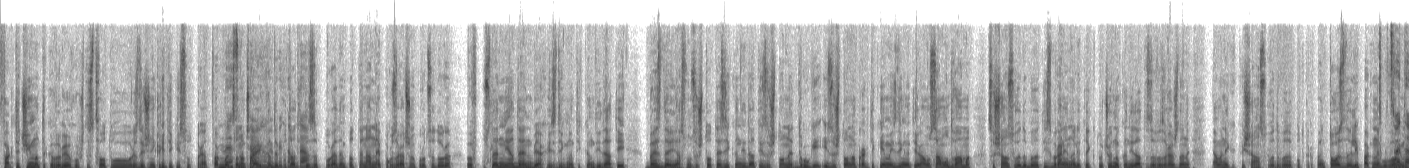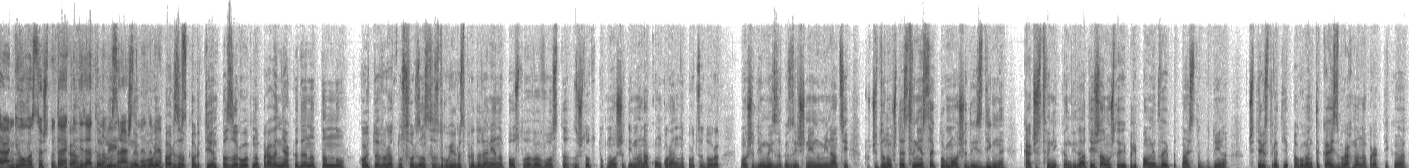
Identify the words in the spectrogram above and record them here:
Факт е, че има такава в обществото, различни критики се отправят. Това, Не което направиха питам, депутатите да. за пореден път, една непрозрачна процедура. В последния ден бяха издигнати кандидати, без да е ясно защо тези кандидати, защо не други и защо на практика има издигнати рано само двама с шансове да бъдат избрани, нали? тъй като очевидно кандидата за възраждане няма никакви шансове да бъде подкрепен. Тоест, дали пак не говорим... Цвета Рангелова също, да, е кандидата на възраждане. Не говорим да не пак за партиен пазарлък, направен някъде на тъмно, който е вероятно свързан с други разпределения на постове във властта, защото тук може да има една конкурентна процедура, може да има и различни номинации, включително обществения сектор може да издигне качествени кандидати. Само ще ви припомня 2015 година в 43-я парламент така избрахме на практика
